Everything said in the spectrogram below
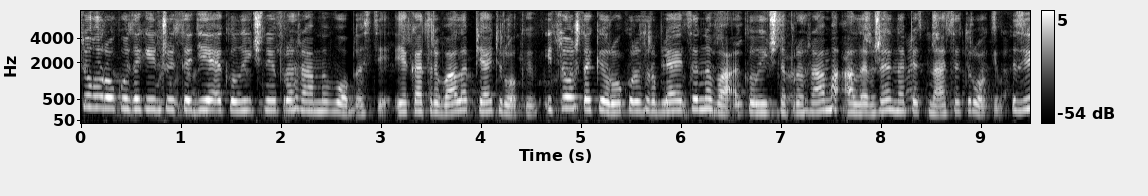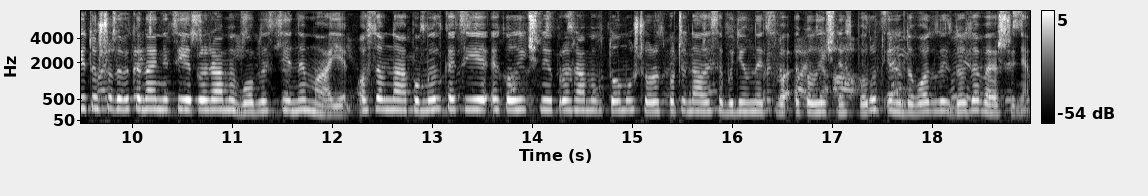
Цього року закінчується дія екологічної програми в області, яка тривала 5 років. І цього ж таки року розробляється нова екологічна програма, але вже на 15 років. Звіту щодо виконання цієї програми в області немає. Основна помилка цієї екологічної програми в тому, що розпочиналося будівництво екологічних споруд і не доводились до завершення.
